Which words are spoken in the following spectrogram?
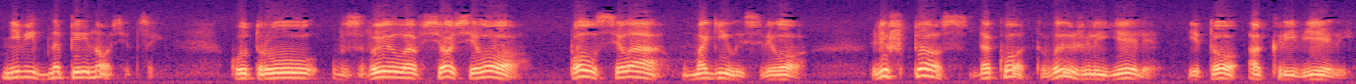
не видно переносицы. К утру взвыло все село, пол села в могилы свело. Лишь пес да кот выжили еле, и то окривели.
